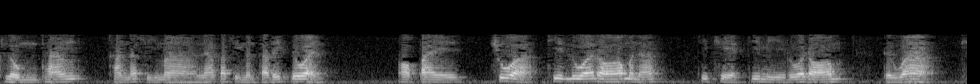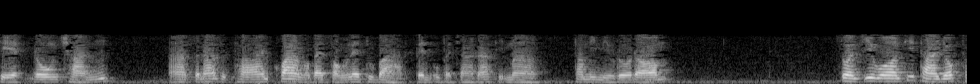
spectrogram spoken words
คลุมทั้งขันธสีมาแล้วก็สีมันตริกด้วย ออกไปชั่วที่รั้วร้อมนะที่เขตที่มีรั้วร้อม หรือว่าเขตโรงฉัน อาสนะสุดท้ายคว้างออกไปสองเลตุบาทเป็นอุปจาระสีมาถ้าไม่มีรั้วร้อม ส่วนจีวรที่ทายกถ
